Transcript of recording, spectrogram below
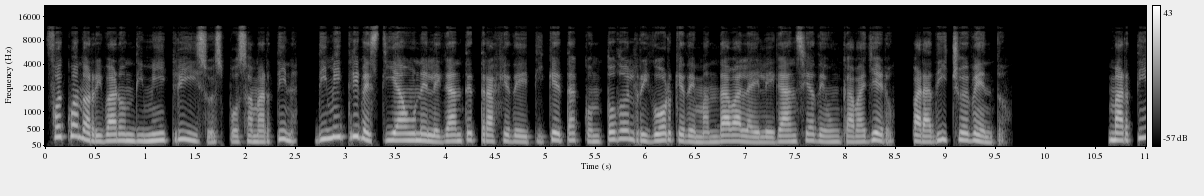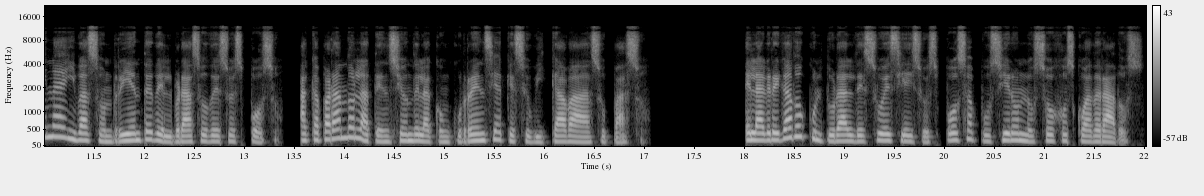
Fue cuando arribaron Dimitri y su esposa Martina. Dimitri vestía un elegante traje de etiqueta con todo el rigor que demandaba la elegancia de un caballero, para dicho evento. Martina iba sonriente del brazo de su esposo, acaparando la atención de la concurrencia que se ubicaba a su paso. El agregado cultural de Suecia y su esposa pusieron los ojos cuadrados,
